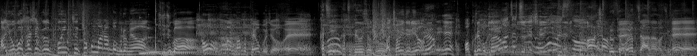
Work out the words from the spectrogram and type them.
아, 요거 사실 그 포인트 조금만 한번 그러면 주주가 조금만 한번 배워보죠. 예. 같이 같이 배우셔도 아, 저희들이요? 예. 어, 그래 볼까요? 아, 진짜 춤이 너무 멋있어. 그렇게 네. 어렵지 않아가지고 예, 예.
